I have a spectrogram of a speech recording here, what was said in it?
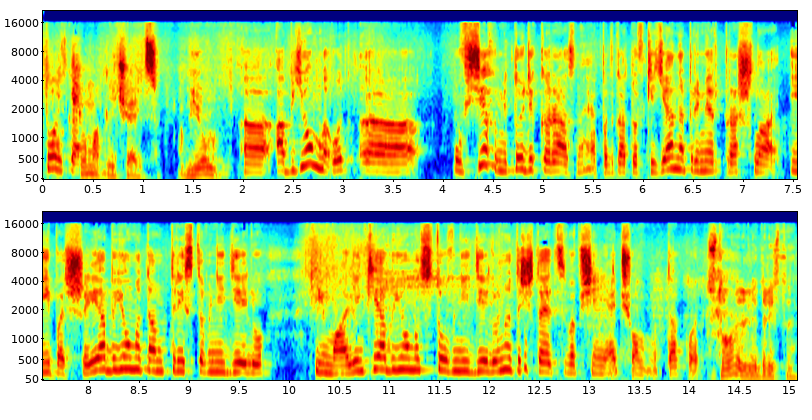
только... А в чем отличается? Объемы? Э, объемы, вот у всех методика разная подготовки. Я, например, прошла и большие объемы, там 300 в неделю – и маленькие объемы 100 в неделю. Ну, это считается вообще ни о чем. Вот так вот. 100 или 300?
